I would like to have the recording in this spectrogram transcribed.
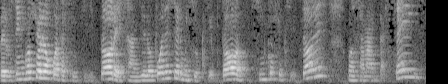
Pero tengo solo cuatro suscriptores. Angelo puede ser mi suscriptor. Cinco suscriptores. Con Samantha seis.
